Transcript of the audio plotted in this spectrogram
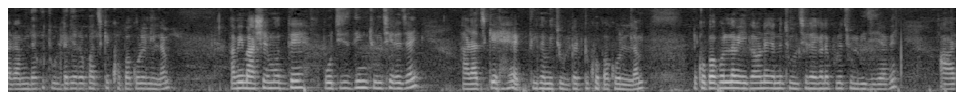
আর আমি দেখো চুলটাকে এরকম আজকে খোপা করে নিলাম। আমি মাসের মধ্যে পঁচিশ দিন চুল ছেড়ে যাই, আর আজকে একদিন আমি চুলটা একটু খোপা করলাম। খোপা করলাম এই কারণে যেন চুল ছেড়ে গেলে পুরো চুল ভিজে যাবে। আর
